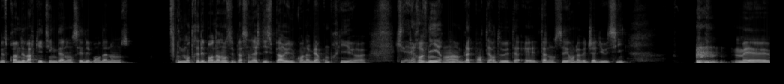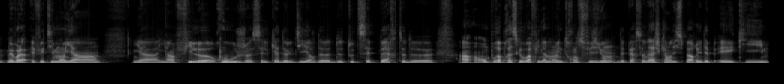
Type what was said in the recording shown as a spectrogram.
ce problème de marketing d'annoncer des bandes annonces, de montrer des bandes annonces de personnages disparus, donc on a bien compris euh, qu'ils allaient revenir. hein. Black Panther 2 est, annoncé, on l'avait déjà dit aussi. mais voilà, effectivement, il y a un, il y a, un fil euh, rouge, c'est le cas de le dire, de, toutes ces pertes. De, on pourrait presque voir finalement une transfusion des personnages qui ont disparu et qui,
